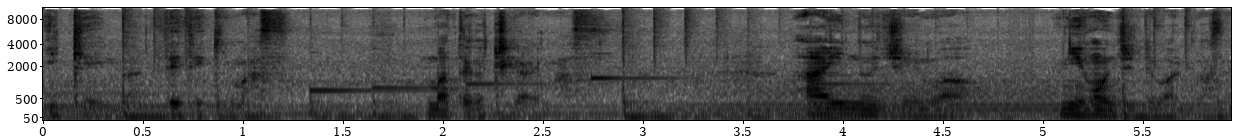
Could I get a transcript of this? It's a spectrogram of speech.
意見が出てきます。全く違います。アイヌ人は日本人ではありません。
